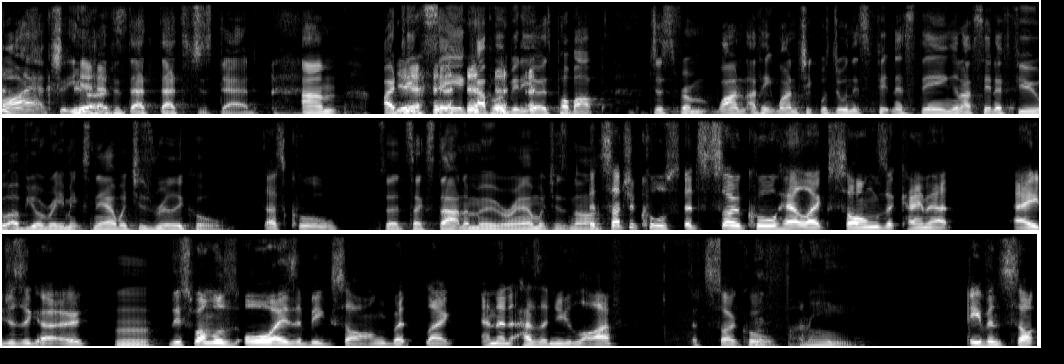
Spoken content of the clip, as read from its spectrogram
I actually, yeah, knows? that, that that's just dad. Um, I Yeah. did see a couple of videos pop up just from one. I think one chick was doing this fitness thing, and I've seen a few of your remix now, which is really cool. that's cool. So it's like starting to move around, which is nice. It's such a cool. It's so cool how like songs that came out ages ago. Mm. This one was always a big song, but like, and then it has a new life. It's so cool. Funny. even so,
